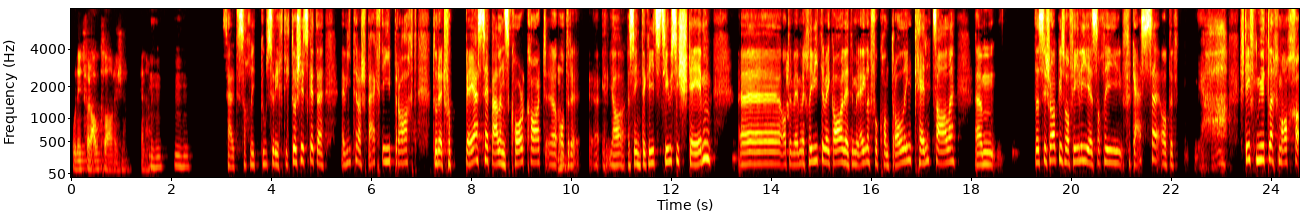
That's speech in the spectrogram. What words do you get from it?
und nicht für alle klar ist. Genau. Mhm. Mhm. Das ist halt so ein bisschen die Ausrichtung. Du hast jetzt gerade einen, einen weiteren Aspekt eingebracht. Du redest von BSC, Balance Scorecard, äh, mhm. oder, äh, ja, ein integriertes Zielsystem. Äh, oder wenn wir ein bisschen weiter gehen, reden wir eigentlich von Controlling, Kennzahlen. Ähm, das ist auch etwas, was viele so ein bisschen vergessen oder, ja, stiefmütlich machen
